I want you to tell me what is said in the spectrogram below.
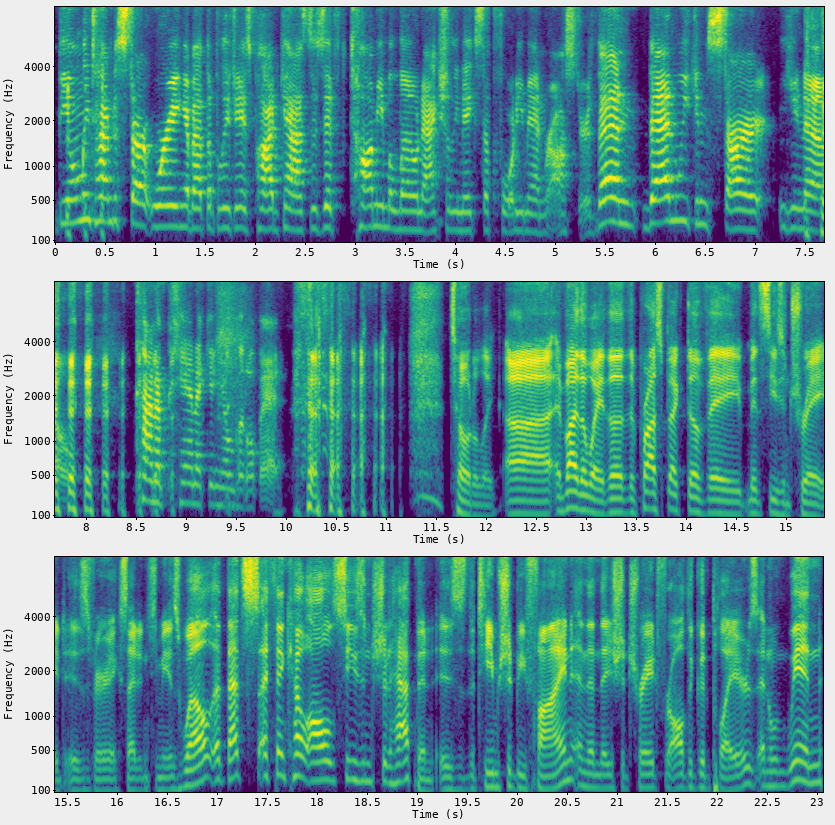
the only time to start worrying about the Blue Jays podcast is if Tommy Malone actually makes the forty man roster. Then then we can start, you know, kind of panicking a little bit. totally. Uh, and by the way, the the prospect of a midseason trade is very exciting to me as well. That's I think how all seasons should happen. Is the team should be fine, and then they should trade for all the good players and win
